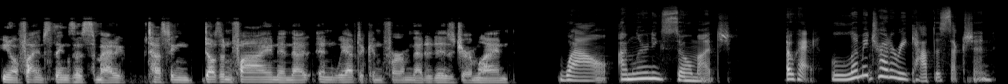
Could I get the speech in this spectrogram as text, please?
you know, finds things that somatic testing doesn't find, and that and we have to confirm that it is germline. Wow, I'm learning so much. Okay, let me try to recap this section.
